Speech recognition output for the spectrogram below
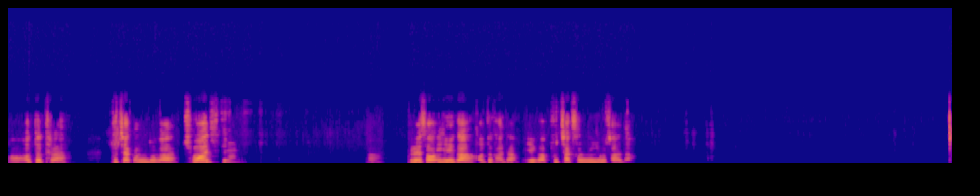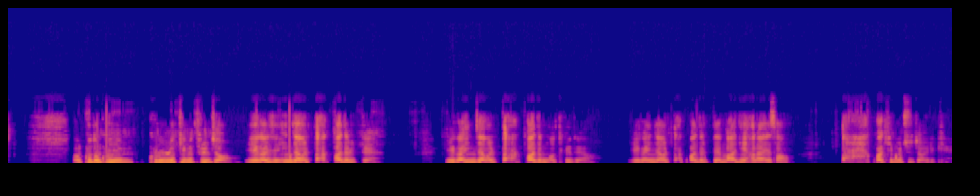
어, 어떻더라? 부착 강도가 좋아지더라. 어, 그래서 얘가 어떡하다? 얘가 부착 성능이 우수하다. 어, 그도 그럴, 그럴 느낌이 들죠. 얘가 이제 인장을 딱 받을 때, 얘가 인장을 딱 받으면 어떻게 돼요? 얘가 인장을 딱 받을 때 마디 하나에서 빡빡 힘을 주죠. 이렇게.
